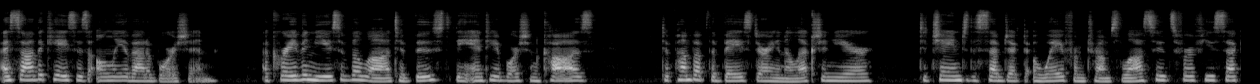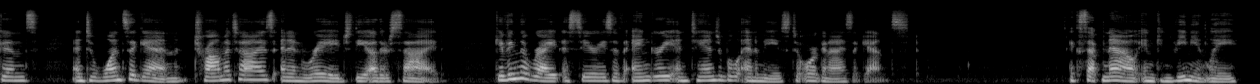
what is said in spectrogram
I saw the case as only about abortion, a craven use of the law to boost the anti abortion cause, to pump up the base during an election year, to change the subject away from Trump's lawsuits for a few seconds, and to once again traumatize and enrage the other side giving the right a series of angry and tangible enemies to organize against. Except now, inconveniently,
